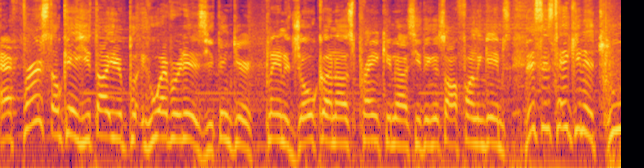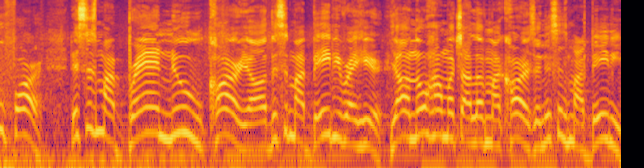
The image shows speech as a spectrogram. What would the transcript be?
at first, okay, you thought you're, whoever it is, you think you're playing a joke on us, pranking us, you think it's all fun and games. This is taking it too far. This is my brand new car, y'all. This is my baby right here. Y'all know how much I love my cars, and this is my baby.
